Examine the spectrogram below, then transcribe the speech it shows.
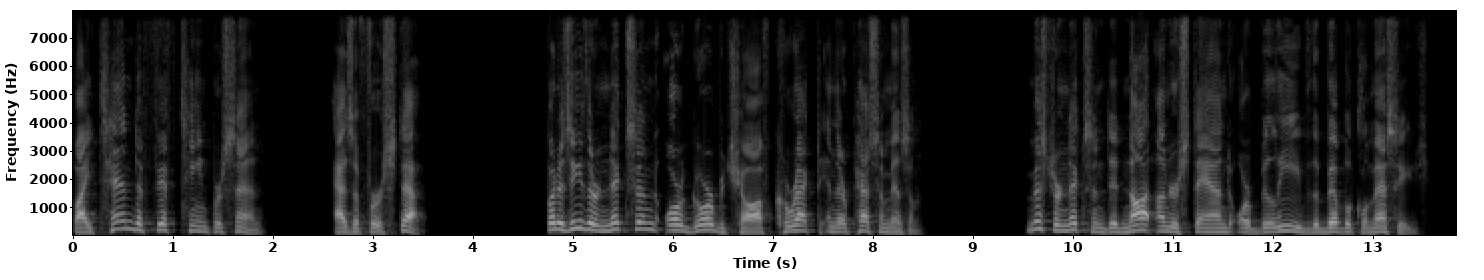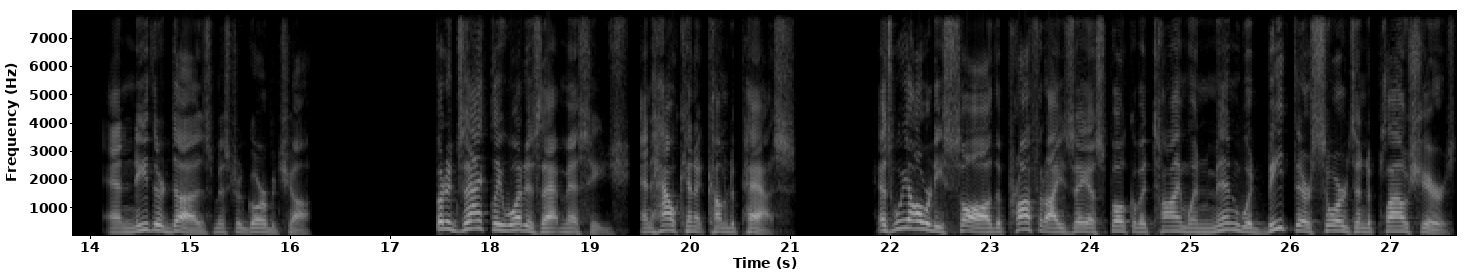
by 10 to 15 percent as a first step. But is either Nixon or Gorbachev correct in their pessimism? Mr. Nixon did not understand or believe the biblical message, and neither does Mr. Gorbachev. But exactly what is that message, and how can it come to pass? As we already saw, the prophet Isaiah spoke of a time when men would beat their swords into plowshares,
